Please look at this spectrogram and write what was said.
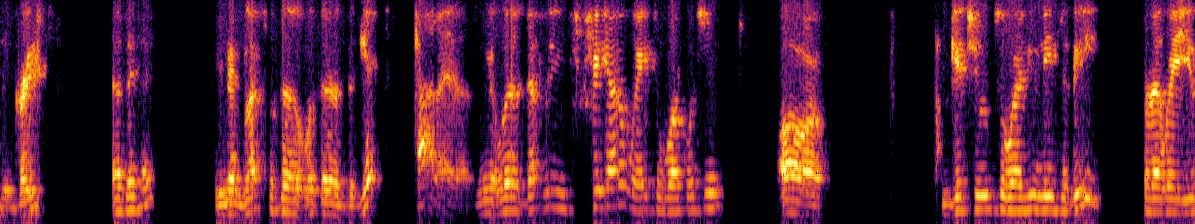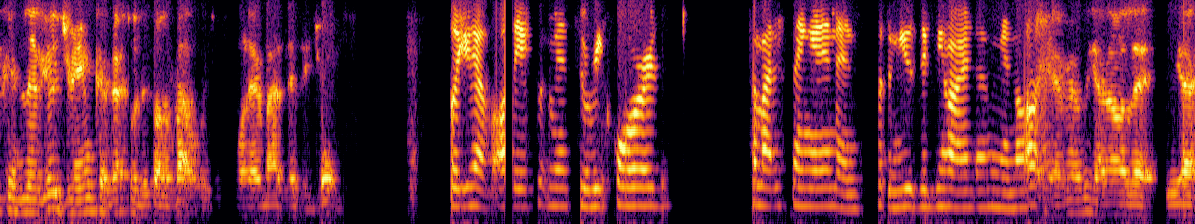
the grace, as they say. You've been blessed with the with the, the gift. Holler at us. We, we'll definitely figure out a way to work with you or get you to where you need to be so that way you can live your dream because that's what it's all about. We just want everybody to live their dreams. So you have all the equipment to record somebody singing and put the music behind them and all. Oh yeah, man, we got all that. We got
